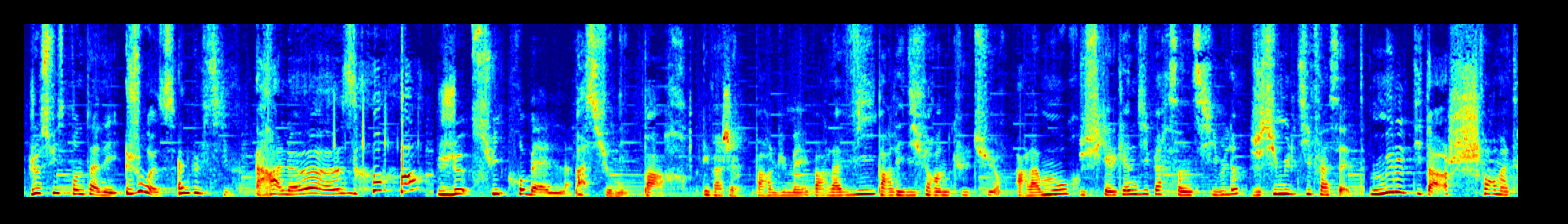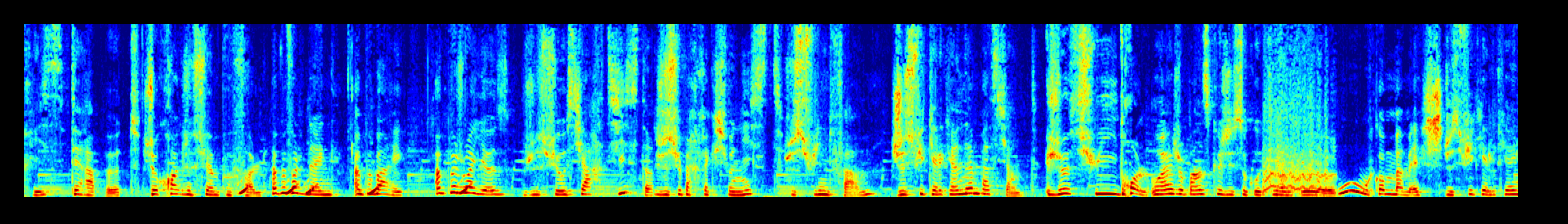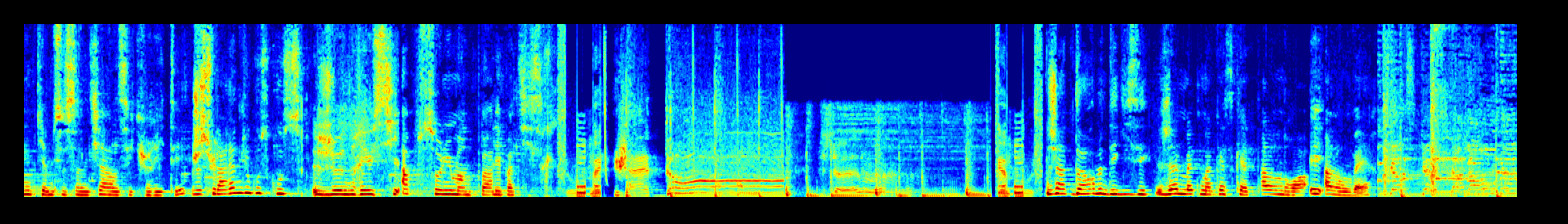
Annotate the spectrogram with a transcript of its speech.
Je suis spontanée, joueuse, impulsive, râleuse. Je suis rebelle, passionnée par les vagins, par l'humain, par la vie, par les différentes cultures, par l'amour. Je suis quelqu'un d'hypersensible. Je suis multifacette, multitâche, formatrice, thérapeute. Je crois que je suis un peu folle, un peu folle dingue, un peu barrée, un peu joyeuse. Je suis aussi artiste, je suis perfectionniste, je suis une femme, je suis quelqu'un d'impatiente. Je suis drôle. Ouais, je pense que j'ai ce côté un peu euh, ouh, comme ma mèche. Je suis quelqu'un qui aime se sentir en sécurité. Je suis la reine du couscous. Je ne réussis absolument pas les pâtisseries. J'adore. J'adore me déguiser. J'aime mettre ma casquette à l'endroit et à l'envers.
